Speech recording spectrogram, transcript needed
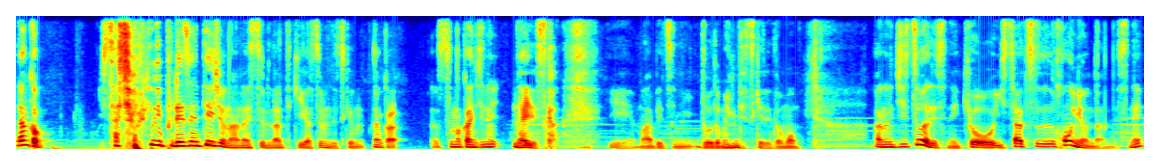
なんか久しぶりにプレゼンテーションの話するなって気がするんですけどなんかそんな感じないですか？えまあ別にどうでもいいんですけれども。あの実はですね今日一冊本読んだんですね。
